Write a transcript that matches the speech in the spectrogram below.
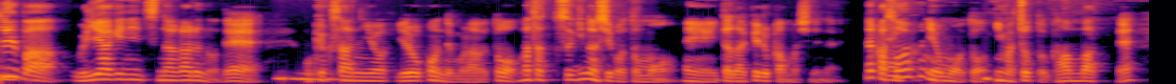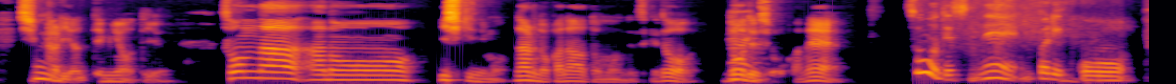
例えば売り上げにつながるので、お客んさんによ喜んでもらうと、また次の仕事も、えーいただけるかもしれない。なんかそういうふうに思うと、今ちょっと頑張って、しっかりやってみようという、そんな、あのー意識にもなるのかなと思うんですけど、どうでしょうかね？そうですね。やっぱりこう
